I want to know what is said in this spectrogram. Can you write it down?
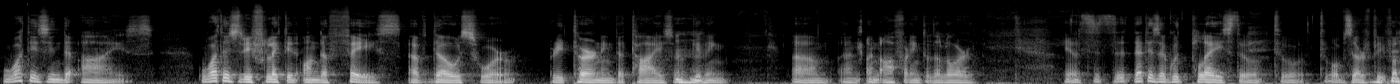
what is in the eyes, what is reflected on the face of those who are returning the tithes or mm-hmm. giving um, an, an, offering to the Lord. Yes, that is a good place to, to, to observe people.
